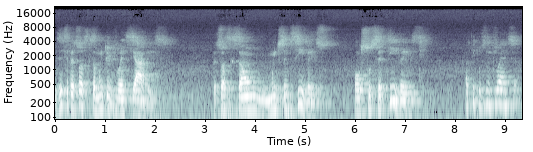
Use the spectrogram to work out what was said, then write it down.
Existem pessoas que são muito influenciáveis, pessoas que são muito sensíveis ou suscetíveis a tipos de influência.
